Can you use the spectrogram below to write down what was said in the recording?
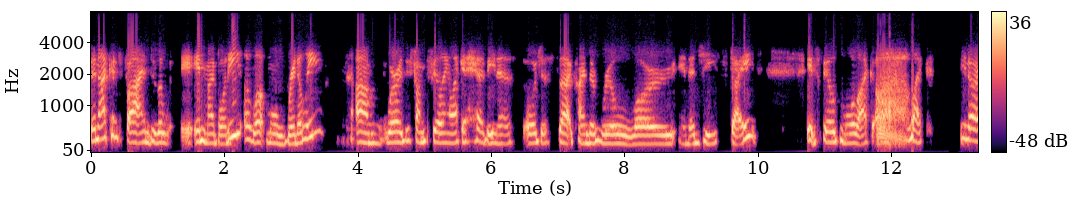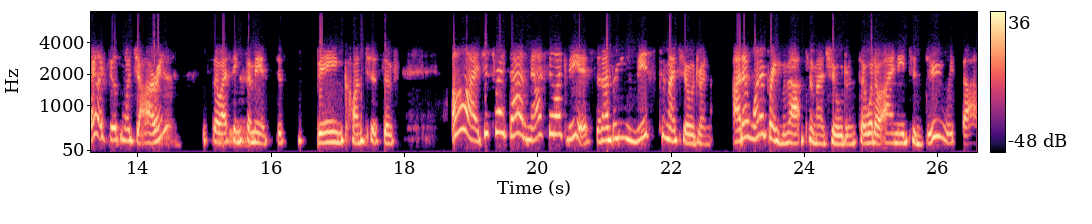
then I can find the in my body a lot more readily. Um, whereas if I'm feeling like a heaviness or just that kind of real low energy state, it feels more like oh, like you know, like feels more jarring. So I think for me, it's just being conscious of oh, I just read that and now I feel like this, and I'm bringing this to my children. I don't want to bring that to my children. So what do I need to do with that?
